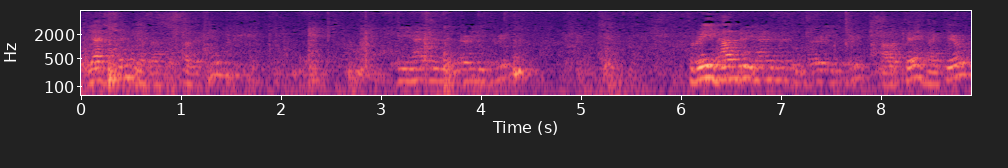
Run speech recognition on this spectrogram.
suggestion as a, as a hymn. 333. 300. 333. Okay, thank you.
